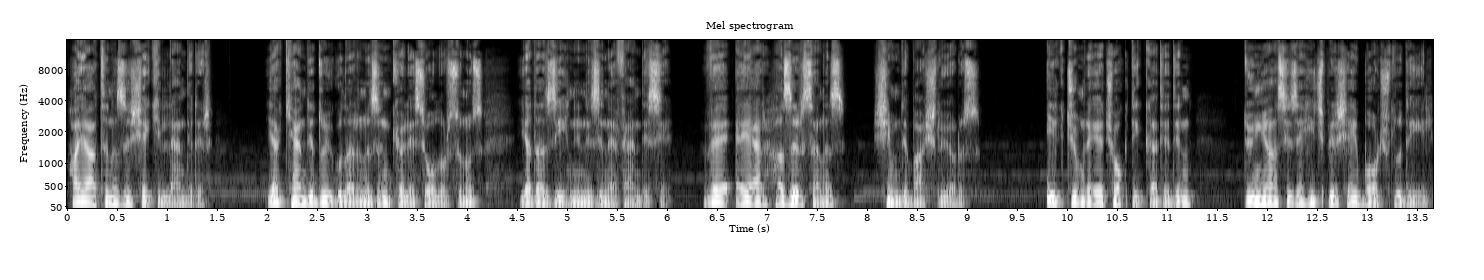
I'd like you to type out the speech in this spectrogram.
hayatınızı şekillendirir. Ya kendi duygularınızın kölesi olursunuz ya da zihninizin efendisi. Ve eğer hazırsanız şimdi başlıyoruz. İlk cümleye çok dikkat edin. Dünya size hiçbir şey borçlu değil.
